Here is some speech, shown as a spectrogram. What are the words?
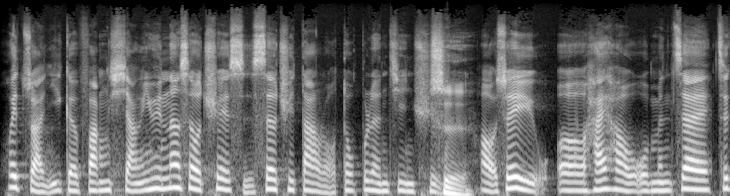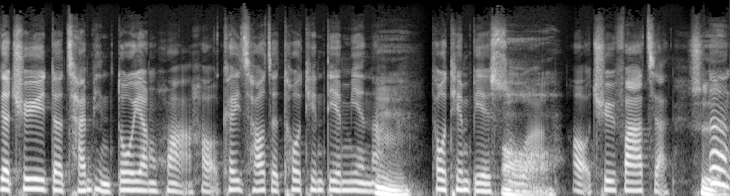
会转一个方向，因为那时候确实社区大楼都不能进去，是哦，所以呃还好我们在这个区域的产品多样化，好，可以朝着透天店面啊、嗯、透天别墅啊，哦，哦去发展，是那。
